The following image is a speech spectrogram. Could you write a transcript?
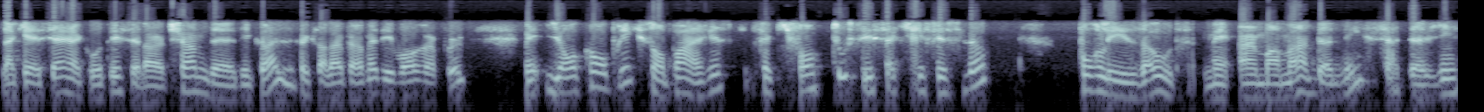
la caissière à côté, c'est leur chum d'école. Fait que ça leur permet de les voir un peu. Mais ils ont compris qu'ils sont pas à risque. Fait qu'ils font tous ces sacrifices-là pour les autres. Mais à un moment donné, ça devient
